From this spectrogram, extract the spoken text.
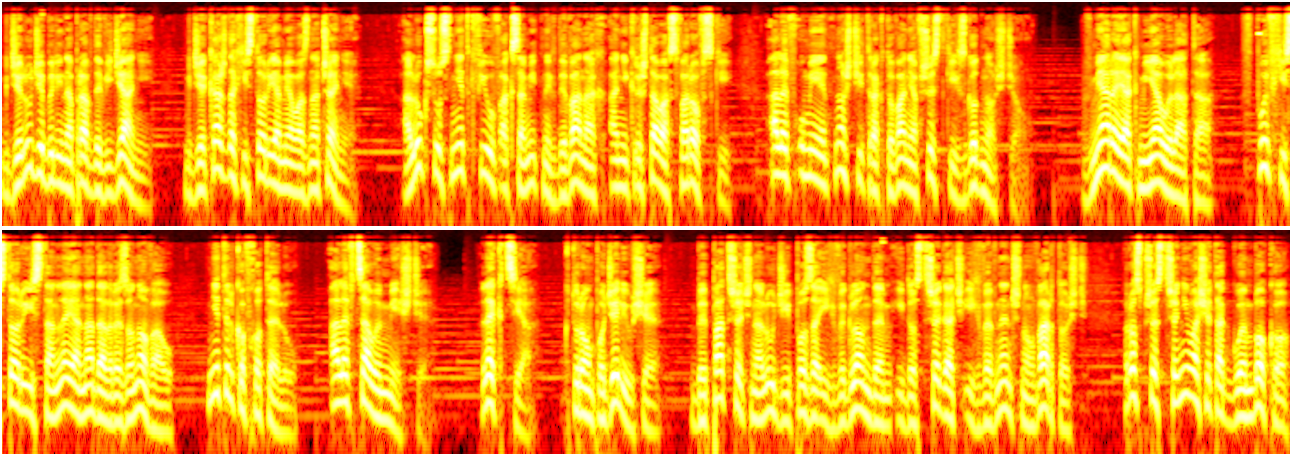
gdzie ludzie byli naprawdę widziani, gdzie każda historia miała znaczenie, a luksus nie tkwił w aksamitnych dywanach ani kryształach Swarowski, ale w umiejętności traktowania wszystkich z godnością. W miarę jak mijały lata, wpływ historii Stanleya nadal rezonował, nie tylko w hotelu, ale w całym mieście. Lekcja, którą podzielił się, by patrzeć na ludzi poza ich wyglądem i dostrzegać ich wewnętrzną wartość, rozprzestrzeniła się tak głęboko,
